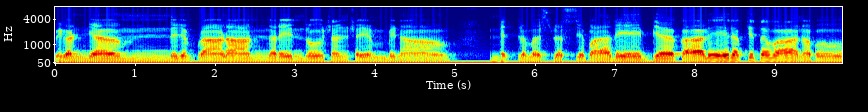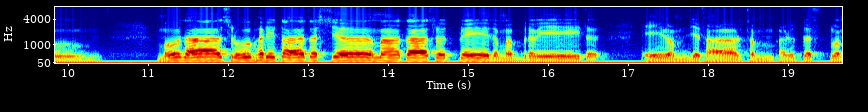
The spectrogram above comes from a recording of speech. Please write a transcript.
विगण्यं निजप्राणान् नरेन्द्रो संशयं विना मित्रमस्वस्य पादेभ्य काले रक्षितवानहो। मोदाश्रुभरिता तस्य माता श्रुत्वेदमब्रवीत् एवं यथार्थम् अर्थस्त्वं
